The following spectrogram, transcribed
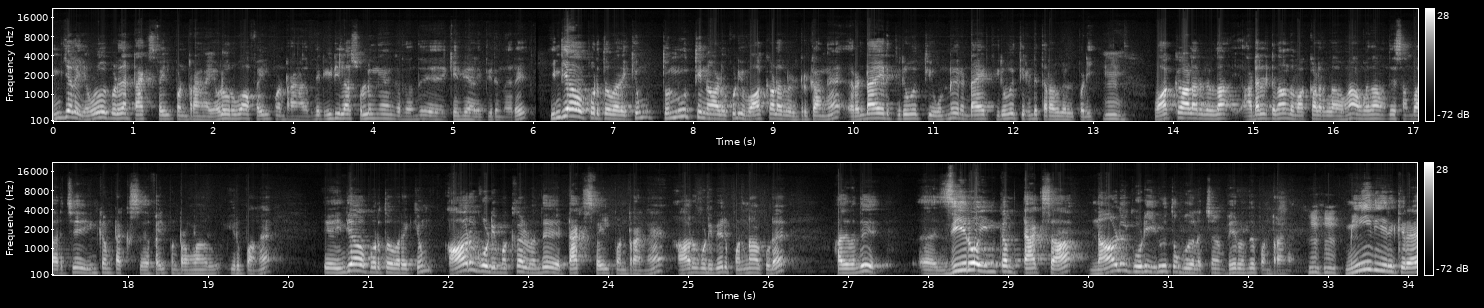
இந்தியாவில் எவ்வளோ பேர் தான் டேக்ஸ் ஃபைல் பண்ணுறாங்க எவ்வளோ ரூபா ஃபைல் பண்ணுறாங்க அதை பற்றி டீட்டெயிலாக சொல்லுங்கிறது வந்து கேள்வியாக அனுப்பியிருந்தார் இந்தியாவை பொறுத்த வரைக்கும் தொண்ணூற்றி நாலு கோடி வாக்காளர்கள் இருக்காங்க. ரெண்டாயிரத்தி இருபத்தி ஒன்று ரெண்டாயிரத்தி இருபத்தி ரெண்டு தரவுகள் படி. வாக்காளர்கள் தான் அடல்ட் தான் அந்த வாக்காளர்கள் ஆவாங்க. அவங்க தான் வந்து சம்பாரிச்சு இன்கம் டேக்ஸ் ஃபைல் பண்ணுறவங்களாம் இருப்பாங்க. இந்தியாவை பொறுத்த வரைக்கும் ஆறு கோடி மக்கள் வந்து டேக்ஸ் ஃபைல் பண்ணுறாங்க ஆறு கோடி பேர் பண்ணால் கூட அது வந்து ஜீரோ இன்கம் டேக்ஸா நாலு கோடி இருபத்தொம்பது லட்சம் பேர் வந்து பண்ணுறாங்க மீதி இருக்கிற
